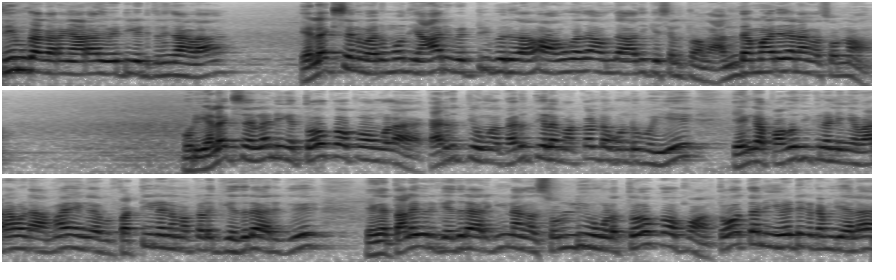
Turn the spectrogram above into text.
திமுககாரங்க யாராவது வெட்டி கட்டி தெரிஞ்சாங்களா எலெக்ஷன் வரும்போது யார் வெற்றி பெறுதாங்களோ அவங்க தான் வந்து ஆதிக்கம் செலுத்துவாங்க. அந்த மாதிரி தான் நாங்கள் சொன்னோம். ஒரு எலெக்ஷனில் நீங்கள் தோக்க உங்களை. கருத்து உங்கள் கருத்தியில் மக்கள்கிட்ட கொண்டு போய் எங்கள் பகுதிக்குள்ளே நீங்கள் வரவிடாமல் எங்கள் பட்டியலின மக்களுக்கு எதிராக இருக்குது எங்கள் தலைவருக்கு எதிராக இருக்குன்னு நாங்கள் சொல்லி உங்களை தோக்க வைப்போம். தோத்த நீங்கள் வேட்டு கட்ட முடியலை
